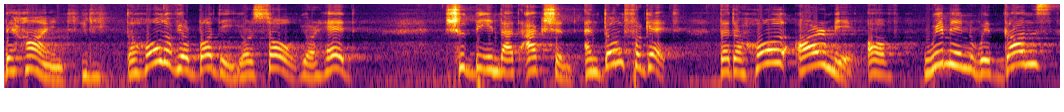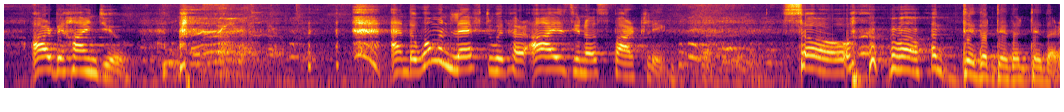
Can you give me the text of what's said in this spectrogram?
behind. The whole of your body, your soul, your head should be in that action. And don't forget that a whole army of women with guns are behind you. and the woman left with her eyes, you know, sparkling. So, dither, dither, dither.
